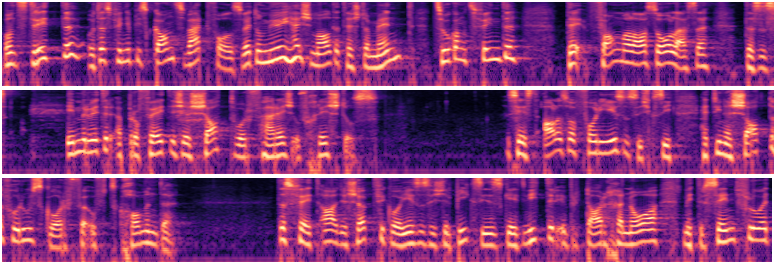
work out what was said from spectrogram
Und das Dritte, und das finde ich etwas ganz Wertvolles, wenn du Mühe hast, im Alten Testament Zugang zu finden, dann fang mal an so zu lesen, dass es immer wieder ein prophetischer Schattwurf her ist auf Christus. Das heisst, alles, was vor Jesus war, hat einen Schatten vorausgeworfen auf das Kommende. Das fängt an der Schöpfung, wo Jesus ist dabei war. Es geht weiter über die Arche Noah mit der Sintflut,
